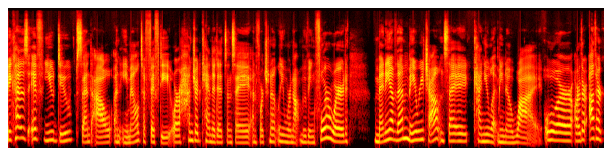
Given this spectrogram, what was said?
Because if you do send out an email to 50 or 100 candidates and say, unfortunately, we're not moving forward, many of them may reach out and say, Can you let me know why? Or are there other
